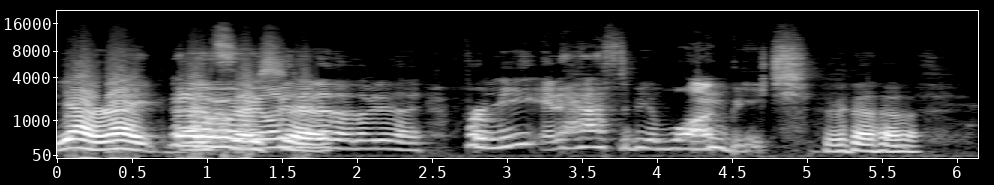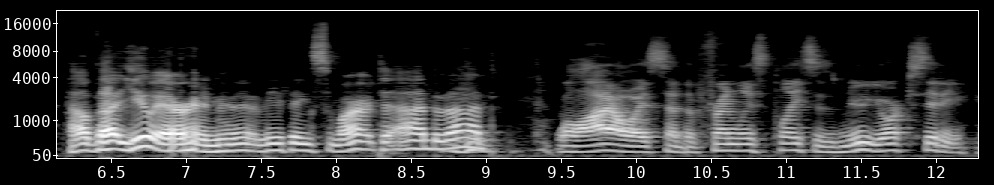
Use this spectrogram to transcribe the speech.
yeah, right. No, no, wait, wait, wait, let, me do that, let me do that. For me, it has to be Long Beach. How about you, Aren? Anything smart to add to that? Well, I always said the friendliest place is New York City.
